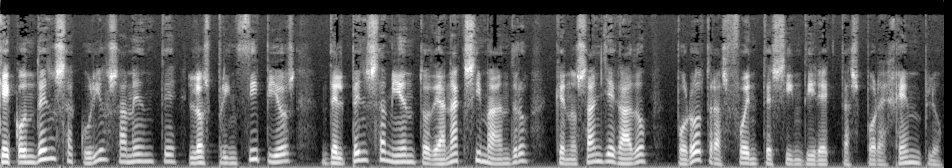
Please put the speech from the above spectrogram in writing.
que condensa curiosamente los principios del pensamiento de Anaximandro que nos han llegado por otras fuentes indirectas, por ejemplo,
